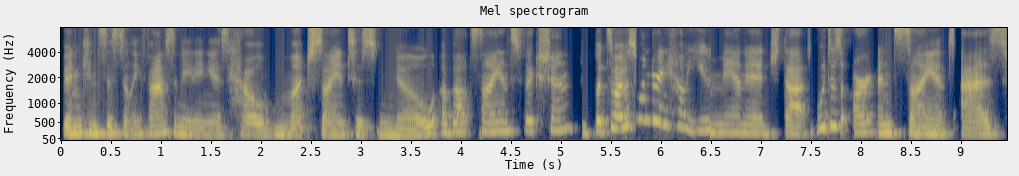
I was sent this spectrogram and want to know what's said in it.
been consistently fascinating is how much scientists know about science fiction. But so I was wondering how you manage that. What does art and science as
